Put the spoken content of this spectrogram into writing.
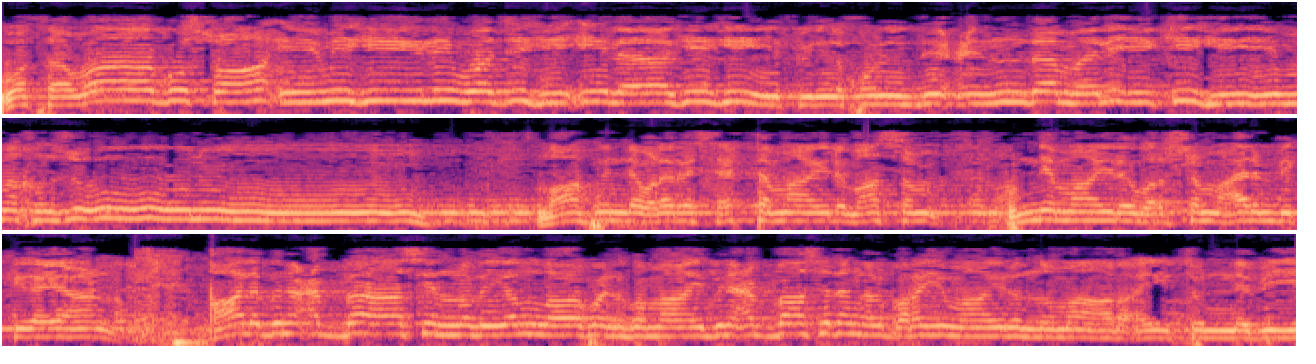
وثواب صائمه لوجه إلهه في الخلد عند مليكه مخزون അള്ളാഹുവിന്റെ വളരെ ശ്രേഷ്ഠമായൊരു മാസം പുണ്യമായൊരു വർഷം ആരംഭിക്കുകയാണ് ആലബിന് അബ്ബാസ് ഇബിന് അബ്ബാസ് തങ്ങൾ പറയുമായിരുന്നു മാ റഅയ്തു النبي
